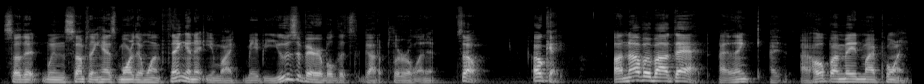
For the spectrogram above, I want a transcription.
so that when something has more than one thing in it, you might maybe use a variable that's got a plural in it. So, okay, enough about that. I think, I, I hope I made my point.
